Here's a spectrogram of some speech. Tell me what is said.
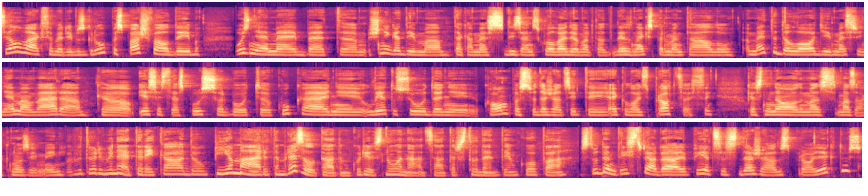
cilvēku, sabiedrības grupas, pašvaldība, uzņēmēji, bet šī gadījumā, tā kā mēs dizaina skolu veidojam ar tādu diezgan eksperimentālu metodoloģiju, mēs arī ņemam vērā, ka iesaistītās puses var būt kukaiņi, lietusūdeņi, kompass vai dažādi citi ekoloģiski procesi, kas nav nemaz mazāk nozīmīgi. Varbūt var minēt arī kādu piemēru tam rezultātam, kur jūs nonācāt ar studentiem kopā. Studenti izstrādāja piecas dažādus projektus.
